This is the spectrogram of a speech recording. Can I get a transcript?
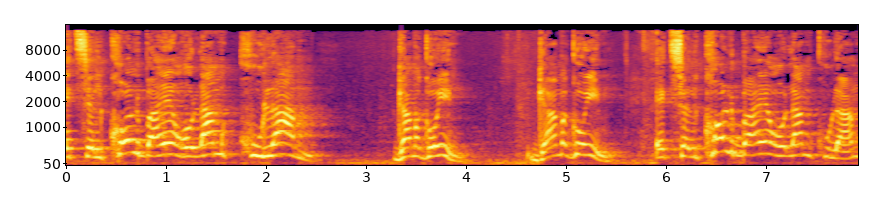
אצל כל באי עולם כולם, גם הגויים, גם הגויים. אצל כל באי עולם כולם,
